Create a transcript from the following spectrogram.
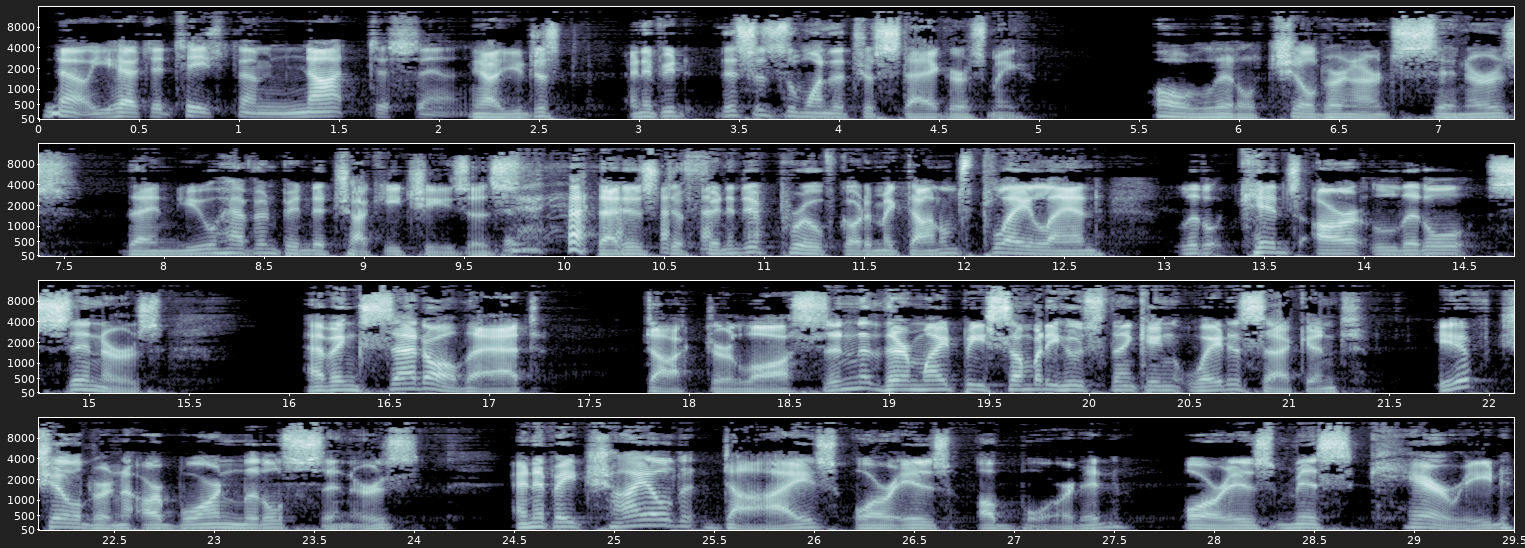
No, you have to teach them not to sin. Yeah, you just and if you, this is the one that just staggers me. Oh, little children aren't sinners. Then you haven't been to Chuck E. Cheese's. that is definitive proof. Go to McDonald's Playland. Little kids are little sinners. Having said all that, Dr. Lawson, there might be somebody who's thinking, wait a second. If children are born little sinners, and if a child dies or is aborted or is miscarried,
